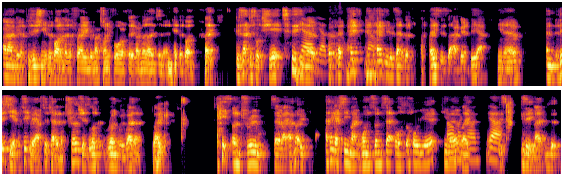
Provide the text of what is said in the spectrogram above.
And I'm going to position you at the bottom of the frame with my 24 or 35 mm lens and, and hit the button, like because that just looks shit. you Yeah, know? yeah, that doesn't work. Ninety percent of the places that I'm going to be at, you know. And this year, particularly, I've just had an atrocious look at runway weather. Like it's untrue. So like I've not. I think I've seen like one sunset all the whole year. You know, oh my like god yeah it's crazy. Like the,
